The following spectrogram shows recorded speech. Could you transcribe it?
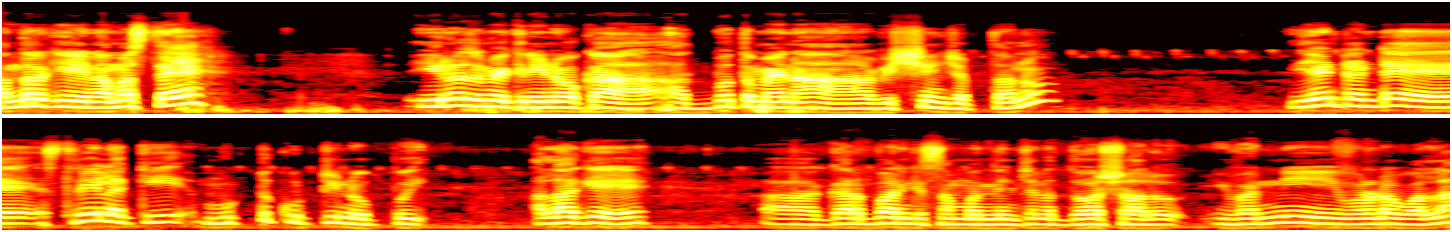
అందరికీ నమస్తే. ఈరోజు మీకు నేను ఒక అద్భుతమైన విషయం చెప్తాను. ఏంటంటే స్త్రీలకి ముట్టు కుట్టి నొప్పి అలాగే గర్భానికి సంబంధించిన దోషాలు ఇవన్నీ ఉండడం వల్ల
